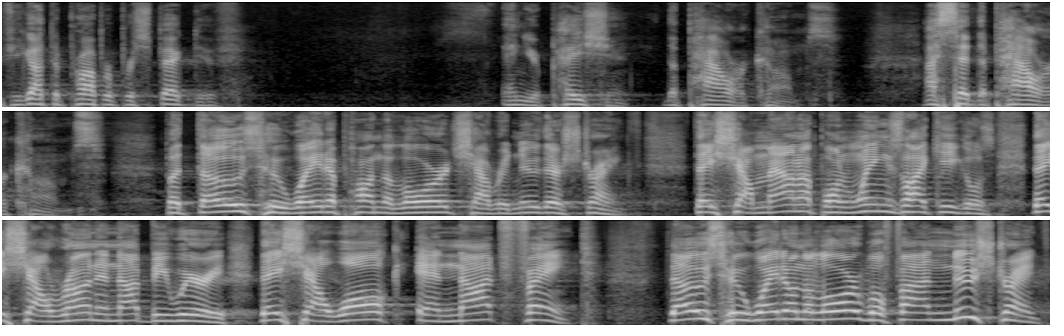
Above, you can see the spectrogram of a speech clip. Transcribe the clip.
If you got the proper perspective and you're patient, the power comes. I said the power comes. But those who wait upon the Lord shall renew their strength. They shall mount up on wings like eagles. They shall run and not be weary. They shall walk and not faint. Those who wait on the Lord will find new strength.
